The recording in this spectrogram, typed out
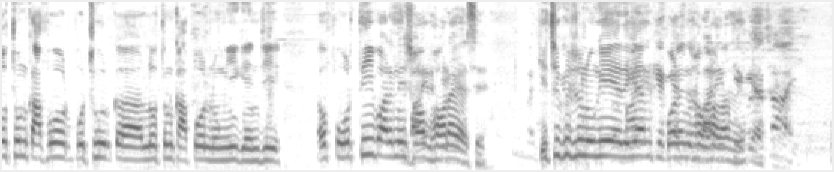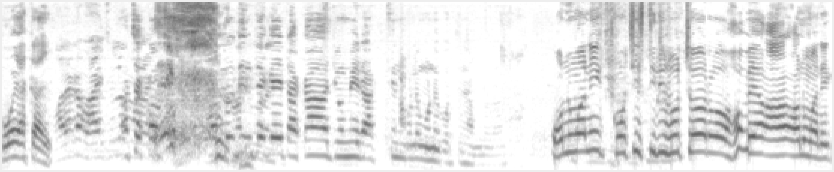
নতুন কাপড় প্রচুর নতুন কাপড় লুঙ্গি গেঞ্জি ও পরতেই পারেনি সব ভরা আছে। কিছু কিছু লুঙ্গি এদিকে পরেন সব ভরা আছে? ও একাই। আচ্ছা কত কতদিন থেকে টাকা জমিয়ে রাখছেন বলে মনে করতেন আপনারা? অনুমানিক পঁচিশ তিরিশ বছর হবে আনুমানিক।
